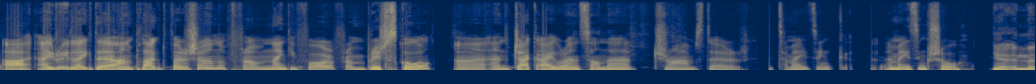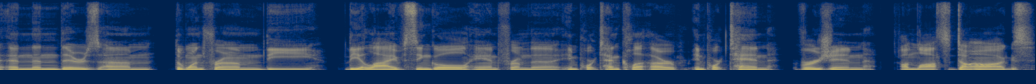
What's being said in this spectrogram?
Uh, I really like the unplugged version from '94 from Bridge School uh, and Jack Irons on the drums. There, it's amazing, amazing show. Yeah, and the, and then there's um the one from the the Alive single and from the Import 10 club or Import 10 version on Lost Dogs.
